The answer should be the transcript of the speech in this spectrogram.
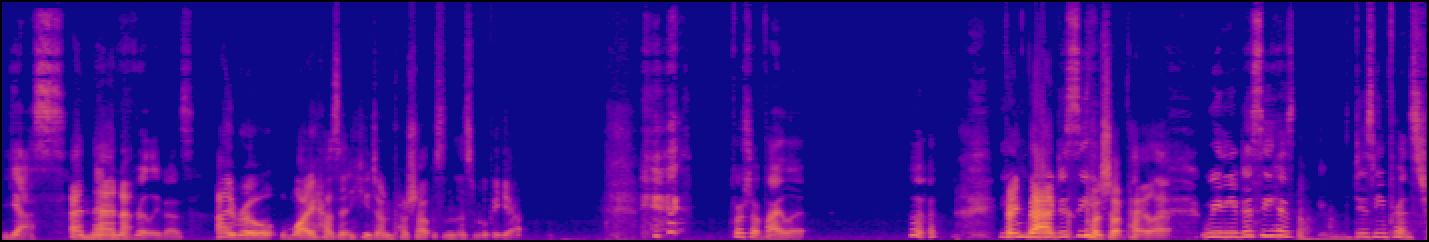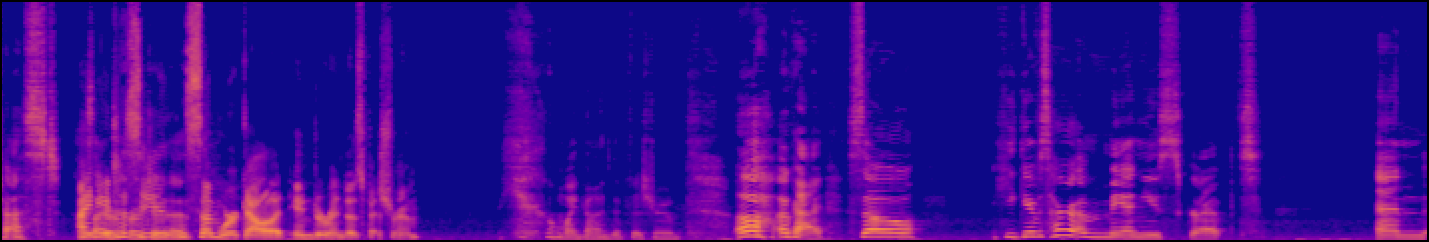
yes. And then It really does. I wrote why hasn't he done push-ups in this movie yet? Push up pilot. Bring back need to see- push-up pilot. We need to see his Disney Prince chest. I need to see some workout in Dorinda's fish room. Oh my god, the fish room. Oh, okay. So he gives her a manuscript and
